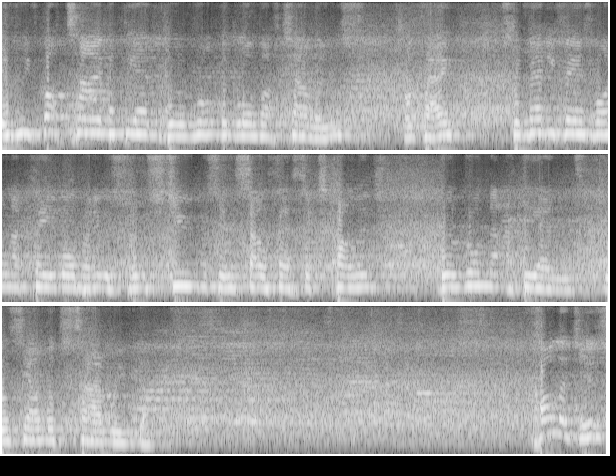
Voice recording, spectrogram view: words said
If we've got time at the end, we'll run the glove off challenge. Okay, it's the very first one that came up and it was from students in South Essex College. We'll run that at the end. We'll see how much time we've got. Colleges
